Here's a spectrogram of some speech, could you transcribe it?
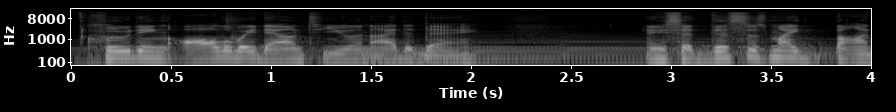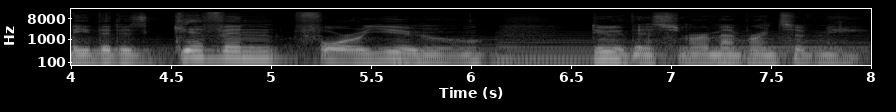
including all the way down to you and I today. And he said, This is my body that is given for you. Do this in remembrance of me.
